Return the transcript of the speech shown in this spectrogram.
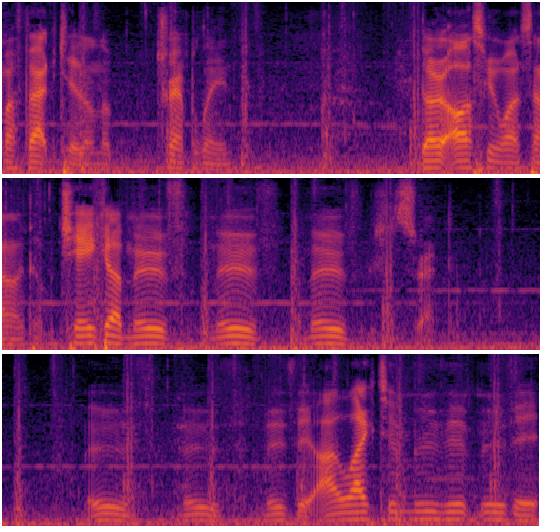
My fat kid on the trampoline. Don't ask me why it sounded like that. Chica, move, move, move. She's distracted. Move, move, move it. I like to move it, move it.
